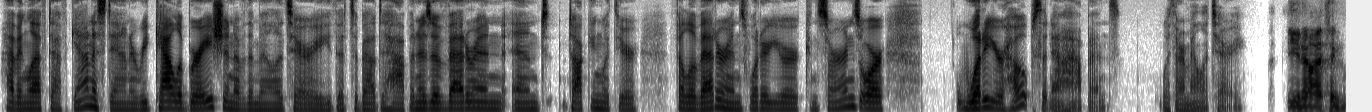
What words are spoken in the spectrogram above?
having left Afghanistan, a recalibration of the military that's about to happen. As a veteran and talking with your fellow veterans, what are your concerns or what are your hopes that now happens with our military? You know, I think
